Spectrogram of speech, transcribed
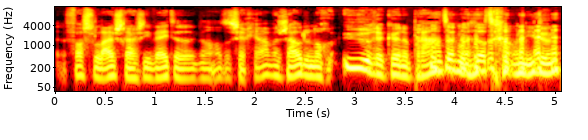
Vaste luisteraars die weten dat ik dan altijd zeg: ja, we zouden nog uren kunnen praten, maar dat gaan we niet doen.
